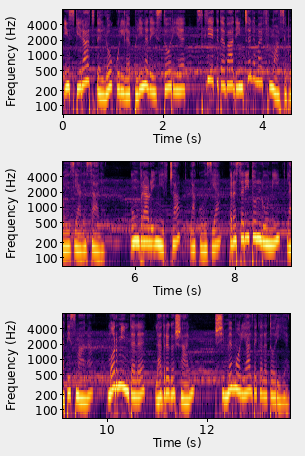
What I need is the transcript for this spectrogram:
inspirat de locurile pline de istorie, scrie câteva din cele mai frumoase poezii ale sale. Umbra lui Mircea, la Cozia, Răsăritul lunii, la Tismana, Mormintele, la Drăgășani și Memorial de călătorie.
